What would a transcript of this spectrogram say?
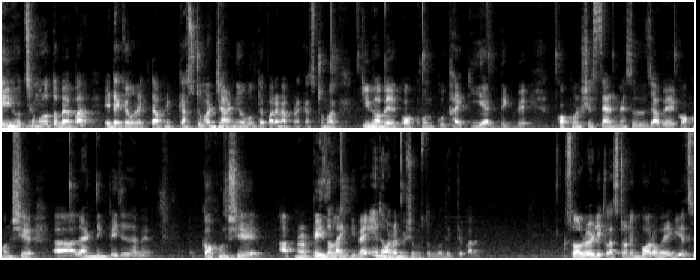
এই হচ্ছে মূলত ব্যাপার, এটাকে অনেকটা আপনি কাস্টমার জার্নিও বলতে পারেন, আপনার কাস্টমার কীভাবে, কখন, কোথায়, কি অ্যাড দেখবে, কখন সে স্যান্ড মেসেজে যাবে, কখন সে ল্যান্ডিং পেজে যাবে, কখন সে আপনার পেজে লাইক দিবে, এই ধরনের বিষয়বস্তুগুলো দেখতে পারেন। সো অলরেডি ক্লাসটা অনেক বড় হয়ে গিয়েছে।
